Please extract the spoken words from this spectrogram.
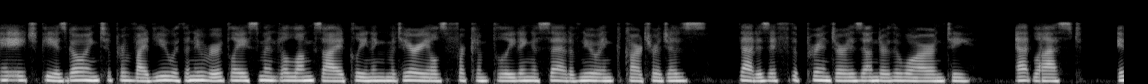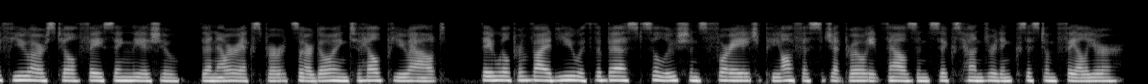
HP is going to provide you with a new replacement alongside cleaning materials for completing a set of new ink cartridges. That is if the printer is under the warranty. At last, if you are still facing the issue, then our experts are going to help you out. They will provide you with the best solutions for HP OfficeJet Pro 8600 ink system failure.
